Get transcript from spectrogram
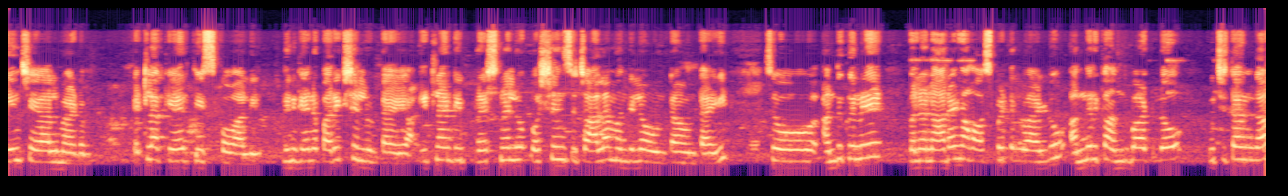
ఏం చేయాలి మేడం ఎట్లా కేర్ తీసుకోవాలి? దీనికైనా పరీక్షలు ఉంటాయా? ఇట్లాంటి ప్రశ్నలు క్వశ్చన్స్ చాలా మందిలో ఉంటా ఉంటాయి. సో అందుకనే మన నారాయణ హాస్పిటల్ వాళ్ళు అందరికీ అందుబాటులో ఉచితంగా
